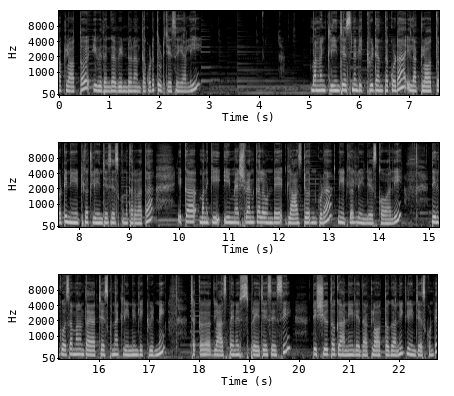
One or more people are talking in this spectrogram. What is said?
ఆ క్లాత్తో ఈ విధంగా విండోనంతా కూడా తుడిచేసేయాలి. మనం క్లీన్ చేసిన లిక్విడ్ అంతా కూడా ఇలా క్లాత్ తోటి నీట్గా క్లీన్ చేసేసుకున్న తర్వాత ఇక మనకి ఈ మెష్ వెనకాల ఉండే గ్లాస్ డోర్ని కూడా నీట్గా క్లీన్ చేసుకోవాలి. దీనికోసం మనం తయారు చేసుకున్న క్లీనింగ్ లిక్విడ్ని చక్కగా గ్లాస్ పైన స్ప్రే చేసేసి టిష్యూతో కానీ లేదా క్లాత్తో కానీ క్లీన్ చేసుకుంటే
